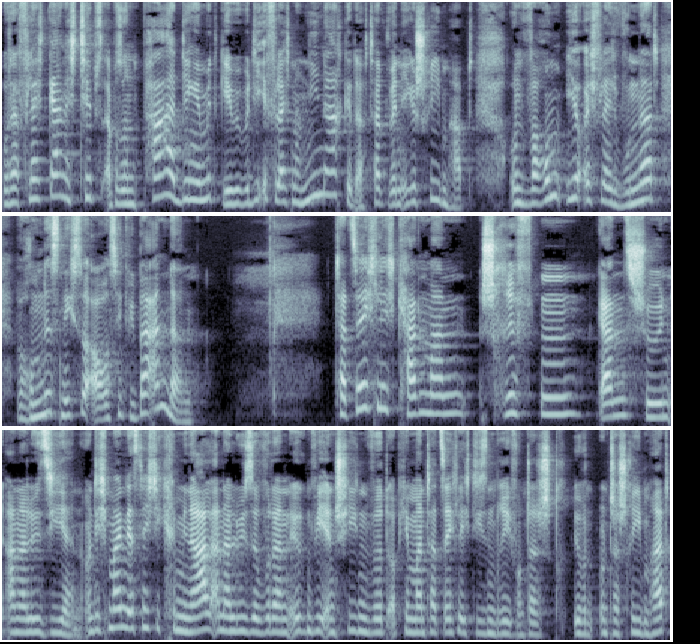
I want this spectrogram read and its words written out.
oder vielleicht gar nicht Tipps, aber so ein paar Dinge mitgebe, über die ihr vielleicht noch nie nachgedacht habt, wenn ihr geschrieben habt. Und warum ihr euch vielleicht wundert, warum das nicht so aussieht wie bei anderen. Tatsächlich kann man Schriften ganz schön analysieren. Und ich meine jetzt nicht die Kriminalanalyse, wo dann irgendwie entschieden wird, ob jemand tatsächlich diesen Brief unterschrieben hat,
